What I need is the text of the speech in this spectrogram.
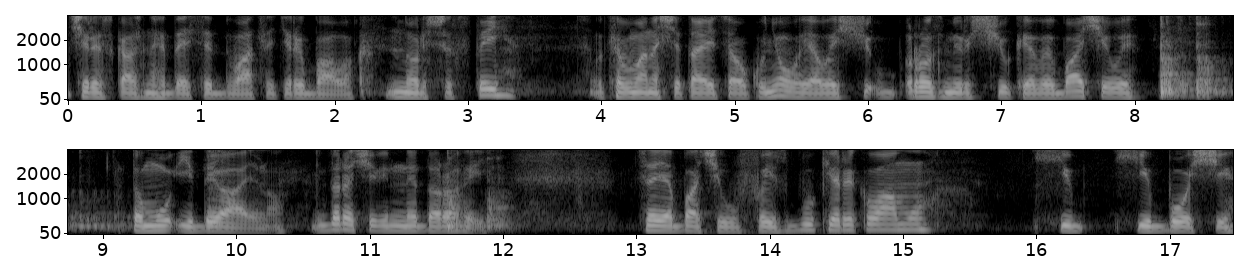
через кожних 10-20 рибалок. 0,6. Оце в мене вважається окуньовий, але розмір щуки ви бачили. Тому ідеально. До речі, він недорогий. Це я бачив у Фейсбуці рекламу. Хіб... Хібоші.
